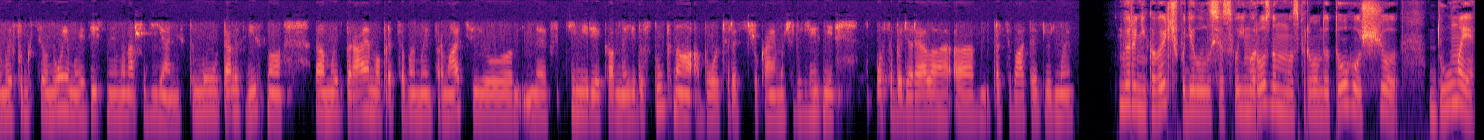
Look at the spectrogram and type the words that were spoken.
ми функціонуємо і здійснюємо нашу діяльність. Тому там, звісно, ми збираємо, опрацьовуємо інформацію в тій мірі, яка в неї доступна, або через шукаємо через різні способи джерела працювати з людьми. Вероніка Вельч поділилася своїми роздумами з приводу того, що думає,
